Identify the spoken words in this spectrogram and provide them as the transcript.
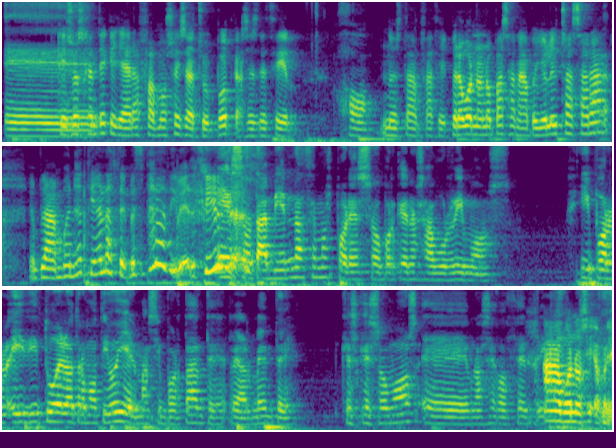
eh, Que eso es gente que ya era famosa y se ha hecho un podcast, es decir, jo. no es tan fácil. Pero bueno, no pasa nada. Pues yo le he dicho a Sara, en plan, bueno, tía, lo hacemos para divertirnos. Eso también lo hacemos por eso, porque nos aburrimos. Y, por, y tú el otro motivo y el más importante, realmente. Que es que somos eh, unas egocéntricas. Ah, bueno, sí, hombre.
